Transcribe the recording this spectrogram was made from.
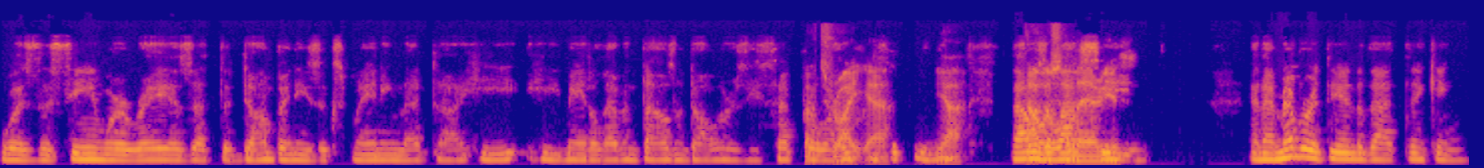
was the scene where Ray is at the dump and he's explaining that uh, he he made eleven thousand dollars. He set That's life. right, yeah. Yeah. that, That was, was the last hilarious. scene. And I remember at the end of that thinking,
